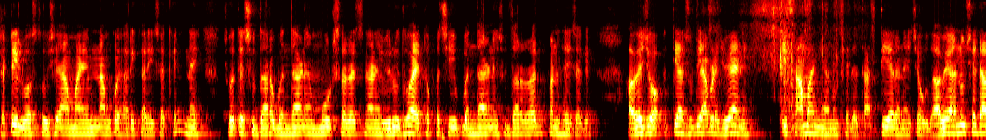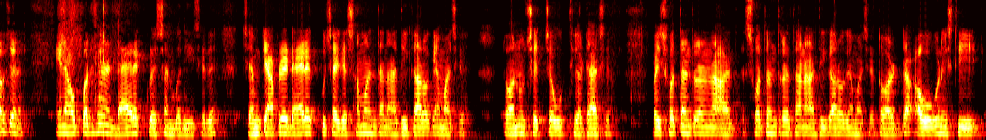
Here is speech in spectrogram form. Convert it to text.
જટિલ વસ્તુ છે. આમાં એમ નામ કોઈ હરી કરી શકે નહીં. જો તે સુધારો બંધારણીય મૂળ સંરચનાને વિરુદ્ધ હોય, તો પછી બંધારણીય સુધારો રદ પણ થઈ શકે. હવે જો અત્યાર સુધી આપણે જોયા ને, એ સામાન્ય અનુચ્છેદ હતા, તેર અને ચૌદ. હવે અનુચ્છેદ આવશે ને, એના ઉપર છે ને ડાયરેક્ટ ક્વેશ્ચન બની શકે. જેમ કે આપણે ડાયરેક્ટ પૂછાય કે સમાનતાના અધિકારો કેમાં છે? તો અનુચ્છેદ ચૌદથી અઢાર છે. પછી સ્વતંત્રના સ્વતંત્રતાના અધિકારો કેમાં છે? તો અઢાર ઓગણીસથી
